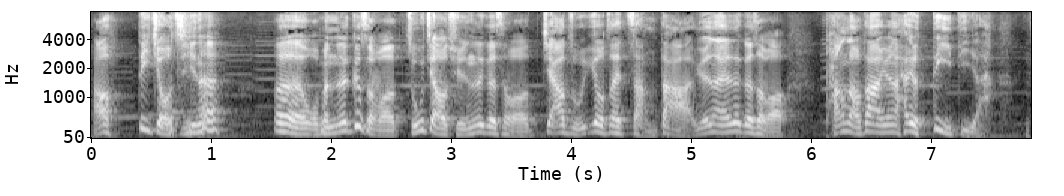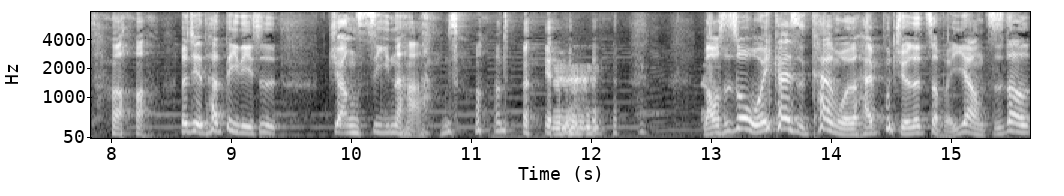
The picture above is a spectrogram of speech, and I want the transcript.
好，第九集呢？呃，我们那个什么主角群，那个什么家族又在长大。原来那个什么唐老大，原来还有弟弟啊，你知道吗？而且他弟弟是 John Cena，你知道吗？老实说，我一开始看我还不觉得怎么样，直到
